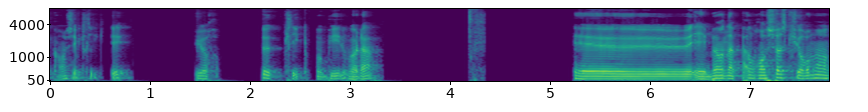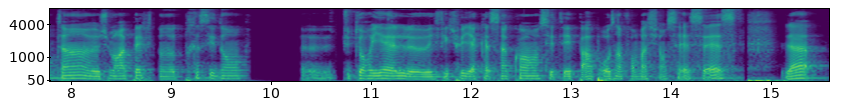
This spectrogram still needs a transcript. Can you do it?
quand j'ai cliqué sur ce clic mobile, voilà. Euh, et ben on n'a pas grand chose qui remonte. Hein. Je me rappelle que dans notre précédent euh, tutoriel euh, effectué il y a 4-5 ans, c'était par rapport aux informations CSS. Là,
